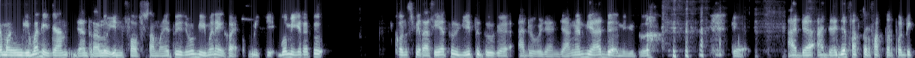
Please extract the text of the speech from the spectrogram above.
emang gimana ya, jangan, jangan terlalu involved sama itu. Cuma gimana ya, kayak mikir, gue mikirnya tuh konspirasinya tuh gitu tuh kayak, aduh jangan-jangan nih ada nih gitu loh. kayak ada ada aja faktor-faktor politik.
